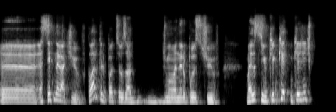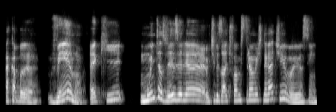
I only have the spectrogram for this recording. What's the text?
é, é sempre negativo. Claro que ele pode ser usado de uma maneira positiva. Mas assim, o que, que, o que a gente acaba vendo é que muitas vezes ele é utilizado de forma extremamente negativa, e assim,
